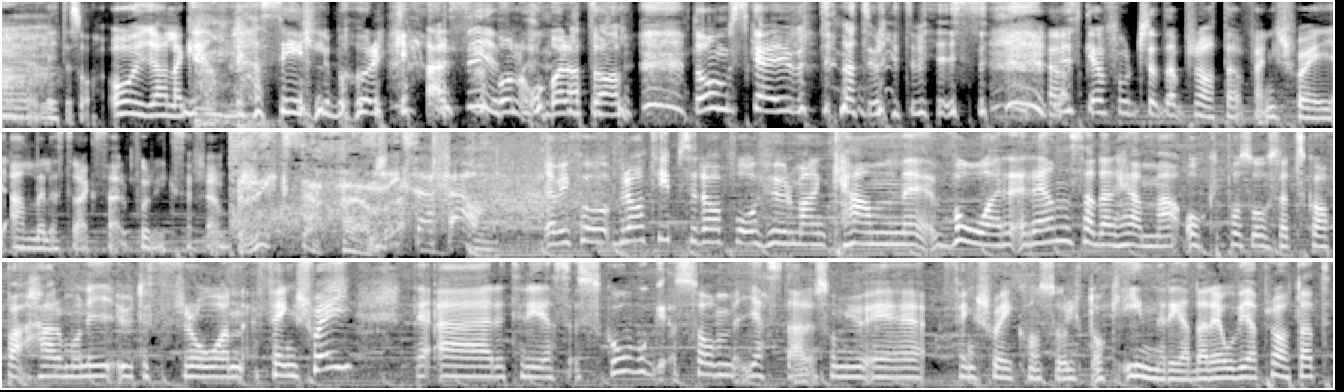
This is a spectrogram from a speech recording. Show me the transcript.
Eh, lite så. Oj, alla gamla sillburkar från åratal. De ska ut naturligtvis. Ja. Vi ska fortsätta prata feng shui alldeles strax här på Rix FM. Rix FM. Rix FM. Ja, vi får bra tips idag på hur man kan vårrensa där hemma och på så sätt skapa harmoni utifrån feng shui. Det är Therese Skog som gästar, som ju är feng shui-konsult och inredare. Och vi har pratat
